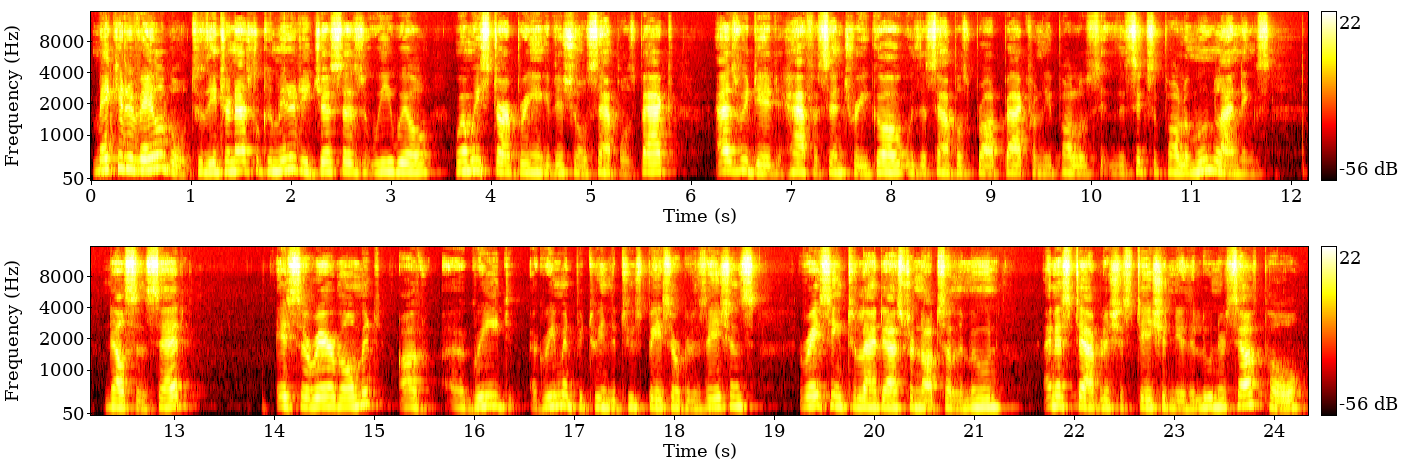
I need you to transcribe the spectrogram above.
Make it available to the international community just as we will when we start bringing additional samples back, as we did half a century ago with the samples brought back from the Apollo the six Apollo moon landings, Nelson said. It's a rare moment of agreed agreement between the two space organizations racing to land astronauts on the moon and establish a station near the lunar south pole.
